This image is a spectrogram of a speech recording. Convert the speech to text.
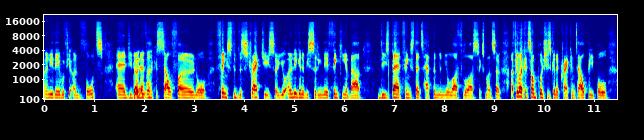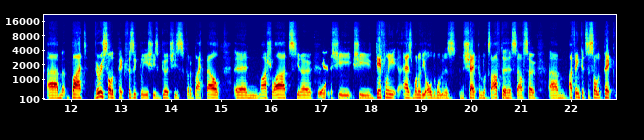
only there with your own thoughts and you don't yeah. have like a cell phone or things to distract you. So you're only going to be sitting there thinking about these bad things that's happened in your life for the last six months. So I feel like at some point she's going to crack and tell people. Um, but very solid pick physically. She's good. She's got a black belt in martial arts. You know, yeah. she she definitely as one of the older women is in shape and looks after herself. So um, I think it's a solid pick.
